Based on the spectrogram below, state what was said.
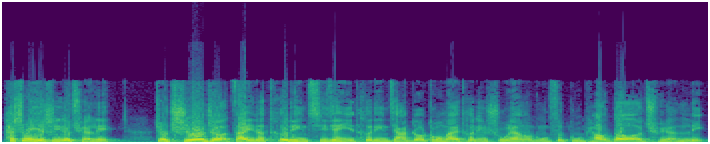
它是不是也是一个权利？就持有者在一个特定期间以特定价格购买特定数量的公司股票的权利。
